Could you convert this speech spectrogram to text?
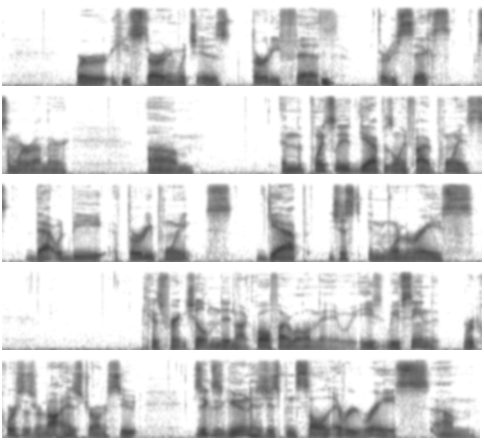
where he's starting, which is 35th, 36th, somewhere around there. Um, and the points lead gap is only five points. That would be a 30 points gap just in one race because Frank Chilton did not qualify well. And we've seen that road courses are not his strong suit. Zig Zagoon has just been solid every race. Um,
